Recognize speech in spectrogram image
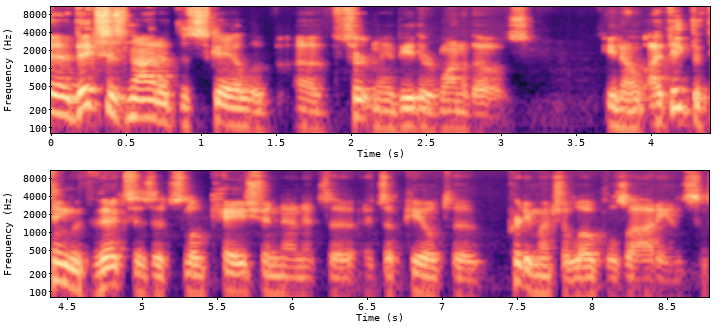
uh, Vic's is not at the scale of, of certainly of either one of those. You know, I think the thing with Vic's is its location and its a, its appeal to pretty much a locals audience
